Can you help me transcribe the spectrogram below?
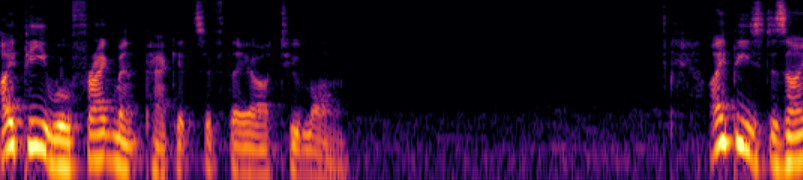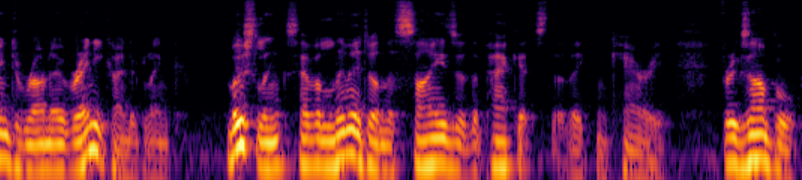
IP will fragment packets if they are too long. IP is designed to run over any kind of link. Most links have a limit on the size of the packets that they can carry. For example,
